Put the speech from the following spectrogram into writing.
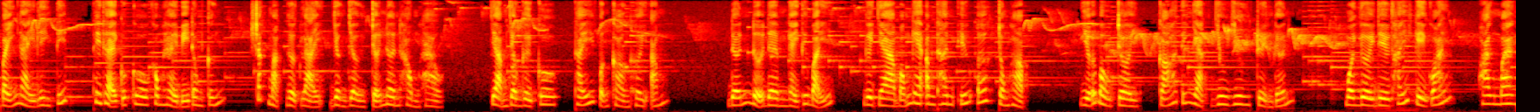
7 ngày liên tiếp, thi thể của cô không hề bị đông cứng, sắc mặt ngược lại dần dần trở nên hồng hào. Chạm vào người cô, thấy vẫn còn hơi ấm. Đến nửa đêm ngày thứ bảy, người nhà bỗng nghe âm thanh yếu ớt trong hộp. Giữa bầu trời có tiếng nhạc du dương truyền đến. Mọi người đều thấy kỳ quái, hoang mang,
